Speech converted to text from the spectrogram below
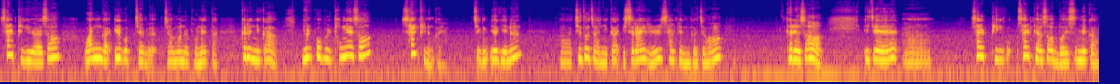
살피기 위해서 왕과 일곱 자- 자문을 보냈다. 그러니까 율법을 통해서 살피는 거예요. 지금 여기는 어, 지도자니까 이스라엘을 살피는 거죠. 그래서 이제 아, 살피고 살펴서 뭐 했습니까?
